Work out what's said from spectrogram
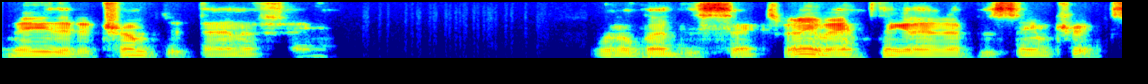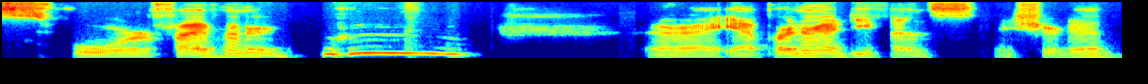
Maybe they'd have trumped it then if they would have led the six. But anyway, I think it ended up the same tricks for 500. All right. Yeah, partner had defense. They sure did.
